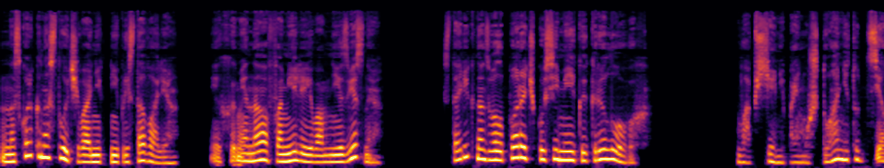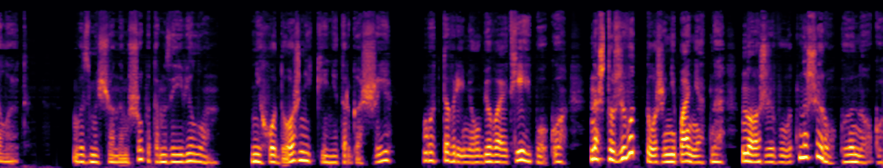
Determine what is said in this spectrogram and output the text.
Насколько настойчиво они к ней приставали? Их имена, фамилии вам неизвестны? Старик назвал парочку семейкой Крыловых. «Вообще не пойму, что они тут делают», — возмущенным шепотом заявил он. «Ни художники, ни торгаши. Будто время убивает ей-богу. На что живут, тоже непонятно, но живут на широкую ногу».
